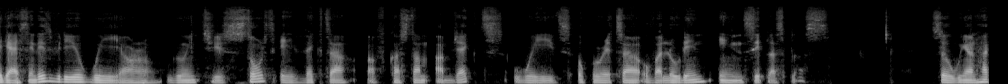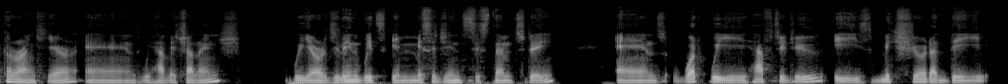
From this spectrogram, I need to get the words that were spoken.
Hey guys, in this video, we are going to sort a vector of custom objects with operator overloading in C++. So we're on HackerRank here and we have a challenge. We are dealing with a messaging system today. And what we have to do is make sure that the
